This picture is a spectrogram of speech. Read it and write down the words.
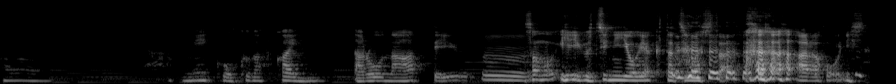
そうメイク奥が深いんだろうなっていううんその入り口にようやく立ちました。アラフォーにして。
